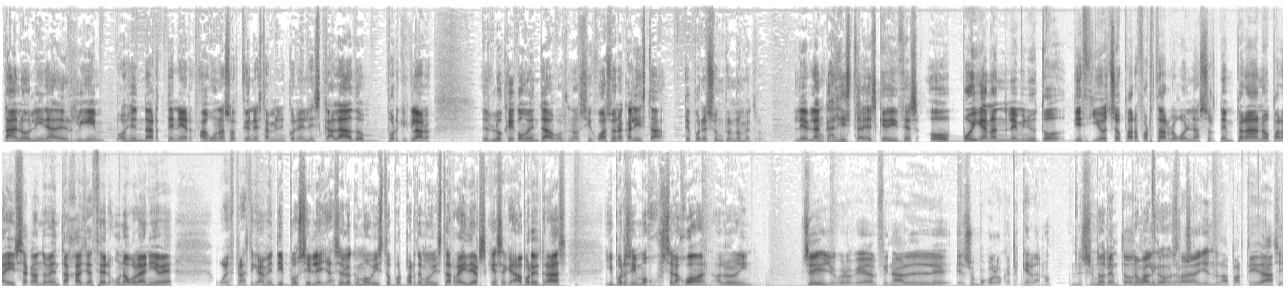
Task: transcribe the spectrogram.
tan olina del early game, vamos a intentar tener algunas opciones también con el escalado, porque claro, es lo que comentábamos, ¿no? Si juegas una calista, te pones un cronómetro. LeBlanc calista es que dices, o voy ganando en el minuto 18 para forzar luego el Nasor temprano, para ir sacando ventajas y hacer una bola de nieve, o es prácticamente imposible. Ya sé lo que hemos visto por parte de Movistar Riders, que se quedaba por detrás y por eso mismo se la jugaban al all-in. Sí, yo creo que al final eh, es un poco lo que te queda, ¿no? En ese No te- momento, no tal y como está yendo la partida. Sí.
